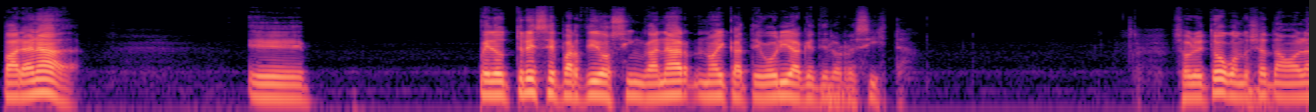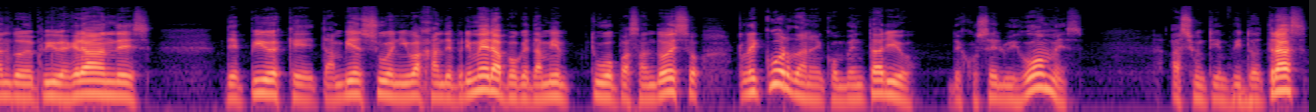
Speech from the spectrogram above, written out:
Para nada. Eh, pero 13 partidos sin ganar no hay categoría que te lo resista. Sobre todo cuando ya estamos hablando de pibes grandes, de pibes que también suben y bajan de primera, porque también estuvo pasando eso. ¿Recuerdan el comentario de José Luis Gómez hace un tiempito atrás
